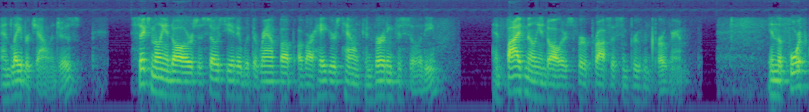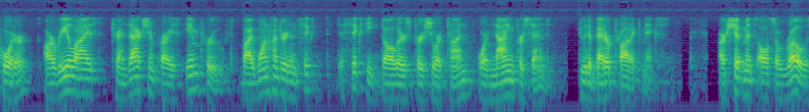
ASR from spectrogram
and labor challenges, $6 million associated with the ramp-up of our Hagerstown converting facility, and $5 million for a process improvement program. In the fourth quarter, our realized transaction price improved by $160 per short ton or 9% due to better product mix. Our shipments also rose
